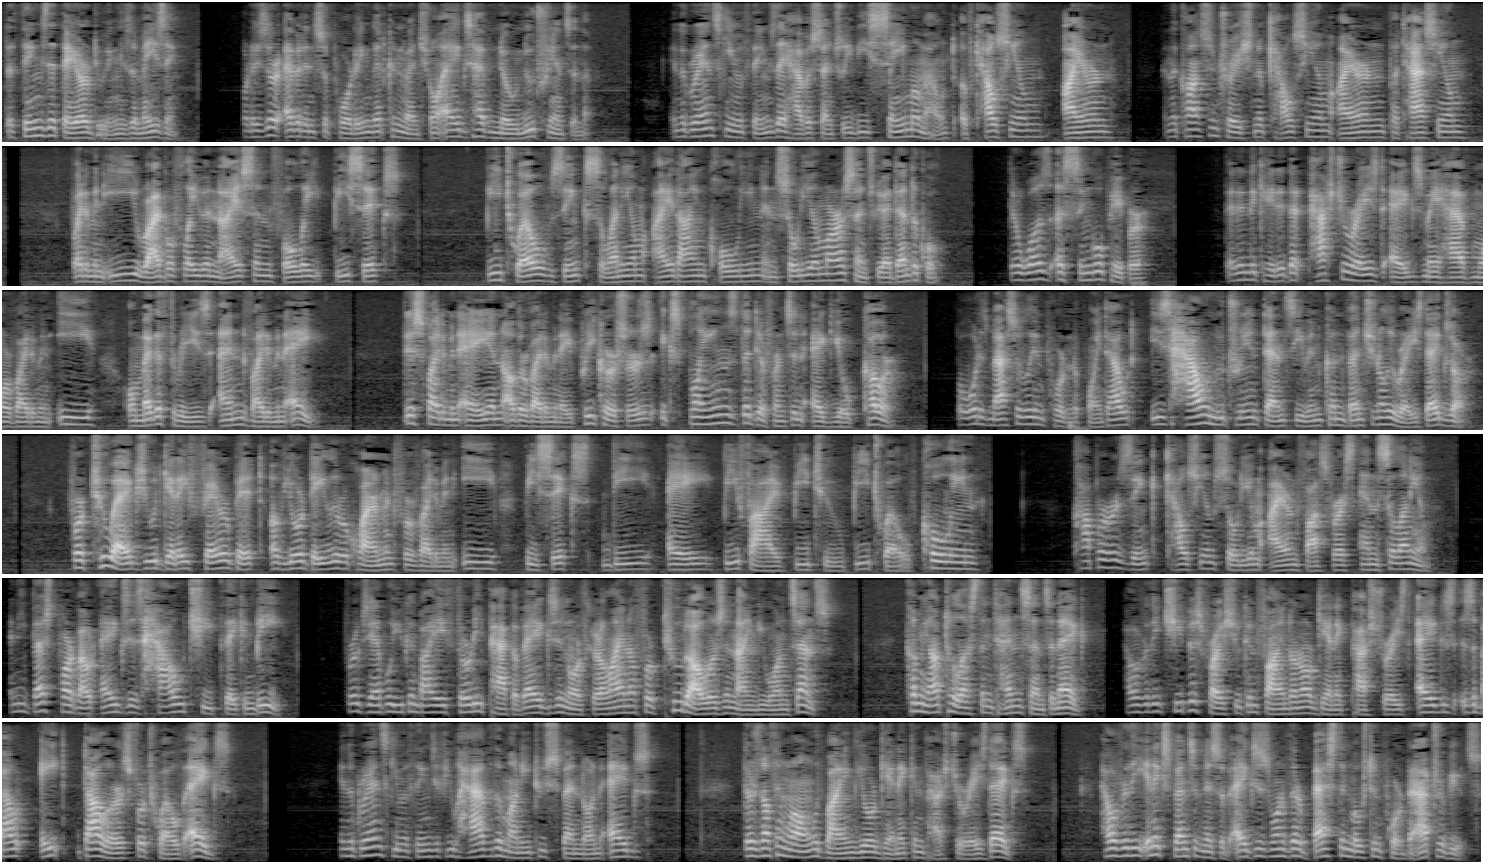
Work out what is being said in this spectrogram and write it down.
The things that they are doing is amazing. But is there evidence supporting that conventional eggs have no nutrients in them? In the grand scheme of things, they have essentially the same amount of calcium, iron, and the concentration of calcium, iron, potassium, vitamin E, riboflavin, niacin, folate, B6, B12, zinc, selenium, iodine, choline, and sodium are essentially identical. There was a single paper that indicated that pasture raised eggs may have more vitamin E, omega 3s, and vitamin A. This vitamin A and other vitamin A precursors explains the difference in egg yolk color. But what is massively important to point out is how nutrient dense even conventionally raised eggs are. For two eggs, you would get a fair bit of your daily requirement for vitamin E, B6, D, A, B5, B2, B12, choline, copper, zinc, calcium, sodium, iron, phosphorus, and selenium. And the best part about eggs is how cheap they can be. For example, you can buy a 30 pack of eggs in North Carolina for $2.91, coming out to less than 10 cents an egg. However, the cheapest price you can find on organic pasture raised eggs is about $8 for 12 eggs. In the grand scheme of things, if you have the money to spend on eggs, there's nothing wrong with buying the organic and pasture raised eggs. However, the inexpensiveness of eggs is one of their best and most important attributes.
